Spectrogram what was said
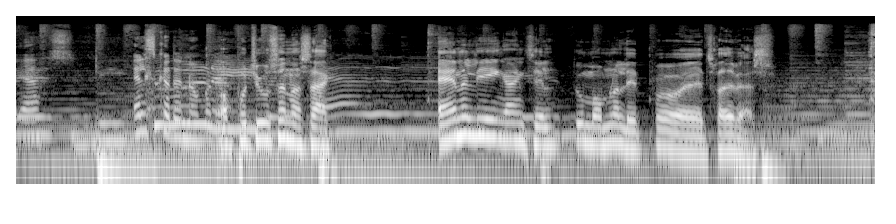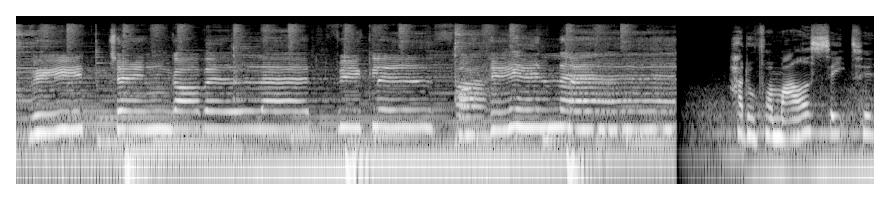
Ja. Elsker det nummer. og produceren har sagt, Anne lige en gang til. Du mumler lidt på øh, tredje vers. Vi tænker vel, at vi gled fra hinanden Har du for meget at se til?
